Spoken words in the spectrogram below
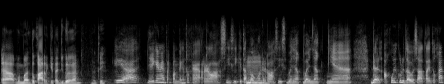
uh, membantu karir kita juga kan nanti Iya, jadi kan yang terpenting tuh kayak relasi sih. Kita bangun Hmm. relasi sebanyak-banyaknya. Dan aku ikut duta wisata itu kan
